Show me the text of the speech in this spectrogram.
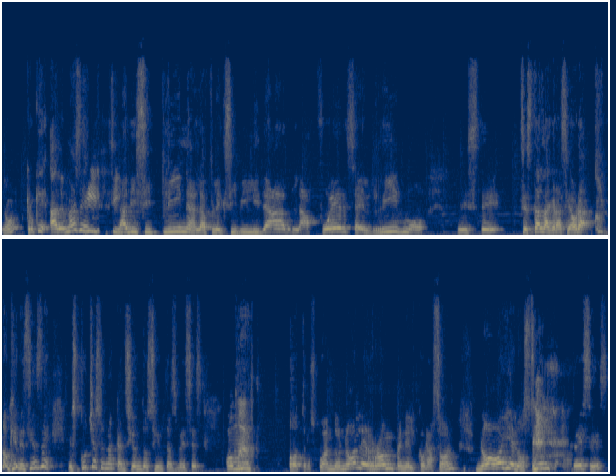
¿no? Creo que además de la disciplina, la flexibilidad, la fuerza, el ritmo, este, se está la gracia. Ahora, con lo que decías de escuchas una canción 200 veces o más otros. Cuando no le rompen el corazón, no oye 200 veces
